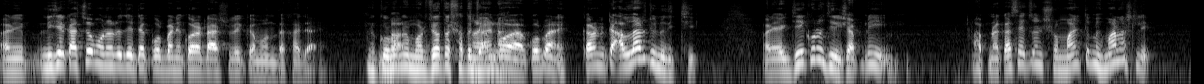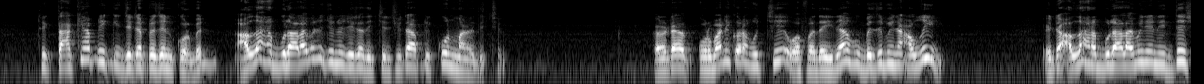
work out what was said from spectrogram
মানে নিজের কাছেও মনে হলো যে এটা কোরবানি করাটা আসলে কেমন দেখা যায়। মানে কোরবানির মর্যাদার সাথে যায় না। হ্যাঁ, কোরবানি কারণ এটা আল্লাহর জন্য দিচ্ছি। মানে যে কোনো জিনিস আপনি আপনার কাছে একজন সম্মানিত মেহমান আসলে ঠিক তাকে আপনি কি যেটা প্রেজেন্ট করবেন? আল্লাহ রাব্বুল আলমিনের জন্য যেটা দিচ্ছেন, সেটা আপনি কোন মানে দিচ্ছেন? কারণ এটা কোরবানি করা হচ্ছে ওয়াফাদাইনা হুবেজবিন আলিম এটা আল্লাহ রাব্বুল আলমিনের নির্দেশ।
